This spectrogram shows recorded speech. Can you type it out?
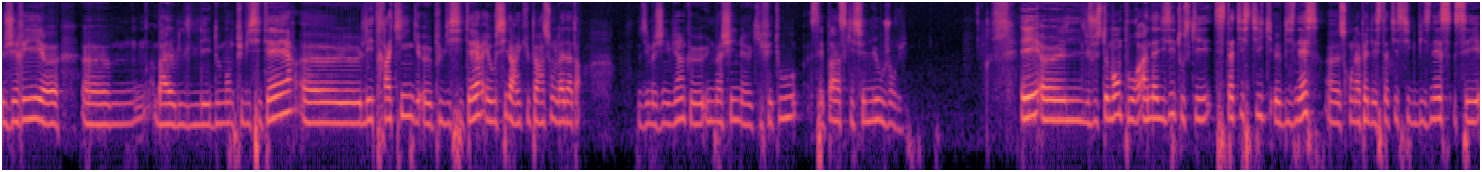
gérer euh, bah, les demandes publicitaires, euh, les trackings euh, publicitaires et aussi la récupération de la data. Vous imaginez bien qu'une machine qui fait tout, c'est pas ce qui se fait de mieux aujourd'hui. Et justement, pour analyser tout ce qui est statistiques business, ce qu'on appelle les statistiques business, c'est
